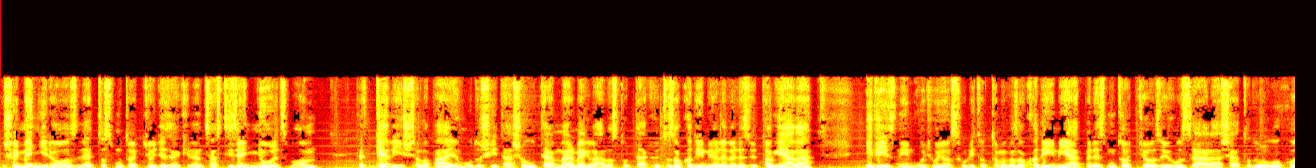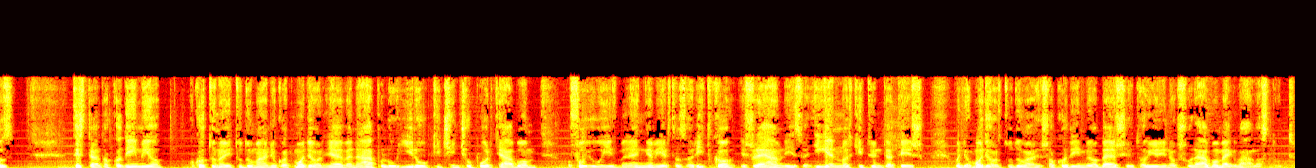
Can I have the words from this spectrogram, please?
és hogy mennyire az lett, azt mutatja, hogy 1918-ban tehát kevéssel a pályamódosítása után már megválasztották őt az akadémia levelező tagjává. Idézném, hogy hogyan szólította meg az akadémiát, mert ez mutatja az ő hozzáállását a dolgokhoz. Tisztelt Akadémia, a katonai tudományokat magyar nyelven ápoló író kicsin csoportjában a folyóévben engem ért az a ritka, és reám nézve igen nagy kitüntetés, hogy a Magyar Tudományos Akadémia belső tagjainak sorába megválasztott.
